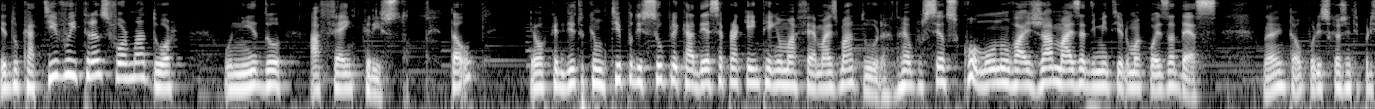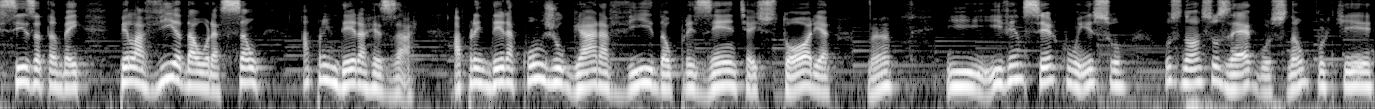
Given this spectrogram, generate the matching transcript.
Educativo e transformador. unido à fé em Cristo. Então, eu acredito que um tipo de súplica desse é para quem tem uma fé mais madura. Né? O senso comum não vai jamais admitir uma coisa dessa. Né? Então, por isso que a gente precisa também, pela via da oração, aprender a rezar, aprender a conjugar a vida, o presente, a história, né? e, e vencer com isso os nossos egos, não? Porque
